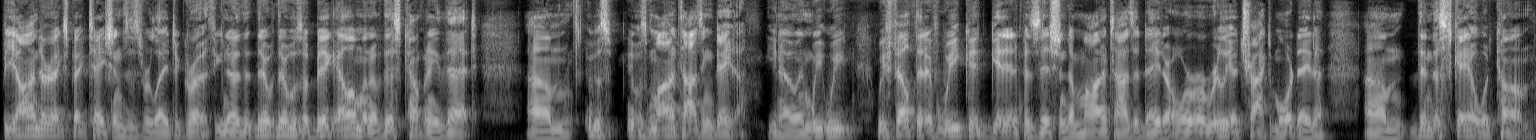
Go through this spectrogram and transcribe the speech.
beyond our expectations is related to growth. You know, there, there was a big element of this company that, um, it was it was monetizing data, you know, and we we we felt that if we could get in a position to monetize the data or, or really attract more data, um, then the scale would come.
